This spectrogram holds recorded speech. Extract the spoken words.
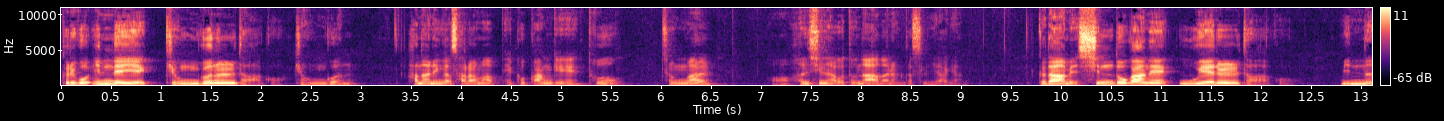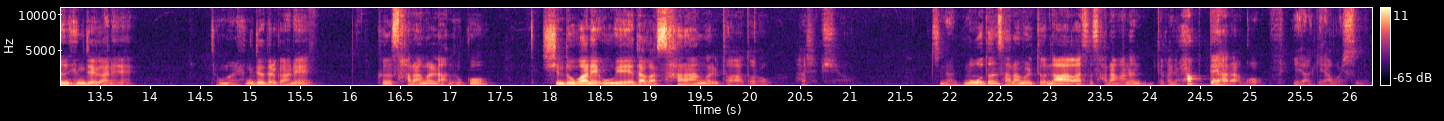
그리고 인내에 경건을 더하고 경건 하나님과 사람 앞에 그 관계에 더 정말 어, 헌신하고 더 나아가는 것을 이야기합니다. 그 다음에 신도 간의 우애를 더하고 믿는 형제 간에 정말 형제들 간에 그 사랑을 나누고 신도 간의 우애에다가 사랑을 더하도록 하십시오. 진짜 모든 사람을 더 나아가서 사랑하는 데까지 확대하라고 이야기하고 있습니다.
